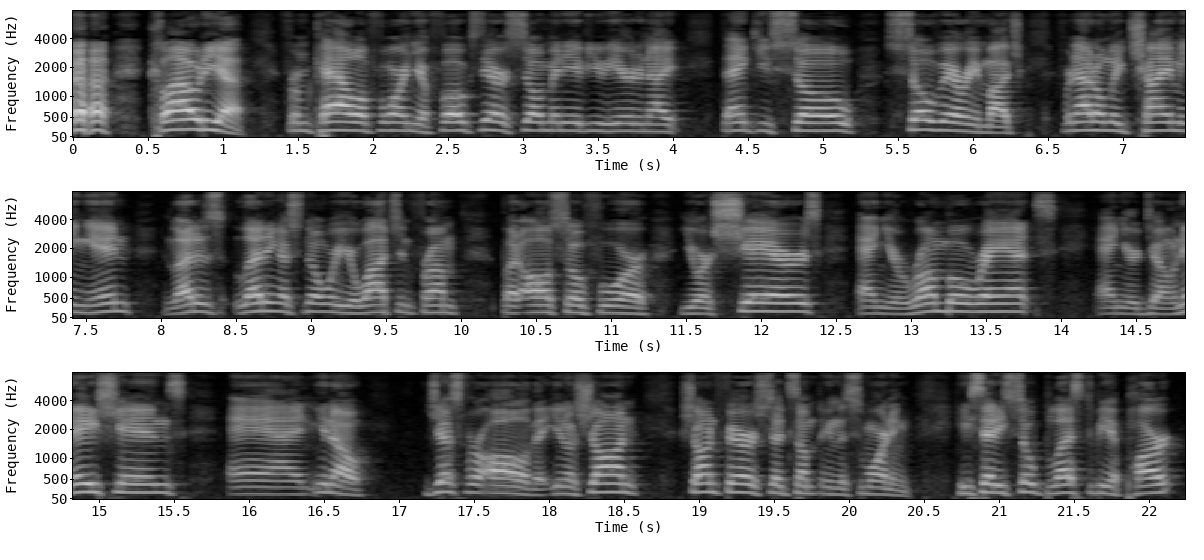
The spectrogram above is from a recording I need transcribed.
Claudia from California. Folks, there are so many of you here tonight. Thank you so, so very much for not only chiming in and let us, letting us know where you're watching from, but also for your shares and your Rumble rants and your donations and, you know, just for all of it. You know, Shawn, Shawn Farash said something this morning. He said he's so blessed to be a part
